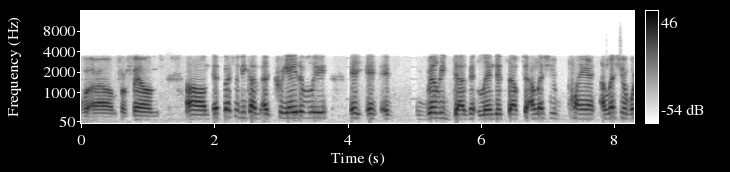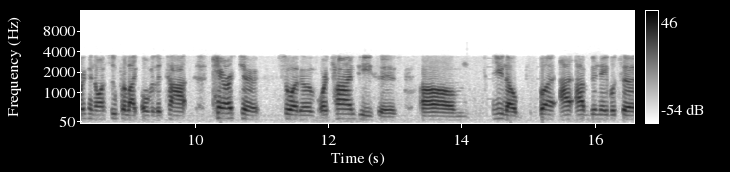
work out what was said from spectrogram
for, um, for films um, especially because uh, creatively, it, it, it really doesn't lend itself to unless you plan unless you're working on super like over the top character sort of or timepieces. Um, you know, but I, I've been able to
